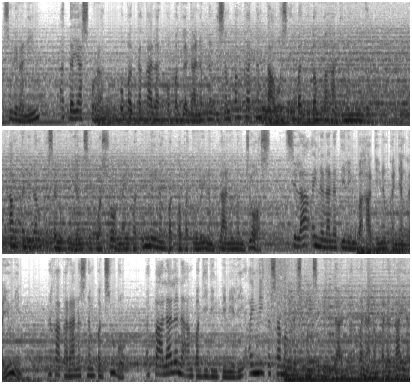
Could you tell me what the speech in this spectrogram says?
suliranin, at diaspora, o pagkakalat o paglaganap ng isang pangkat ng tao sa iba't ibang bahagi ng mundo. Ang kanilang kasalukuyang sitwasyon ay patunay ng pagpapatuloy ng plano ng Diyos, sila ay nananatiling bahagi ng kanyang layunin, nakakaranas ng pagsubok, at paalala na ang pagiging pinili ay may kasamang responsibilidad at pananampalataya.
